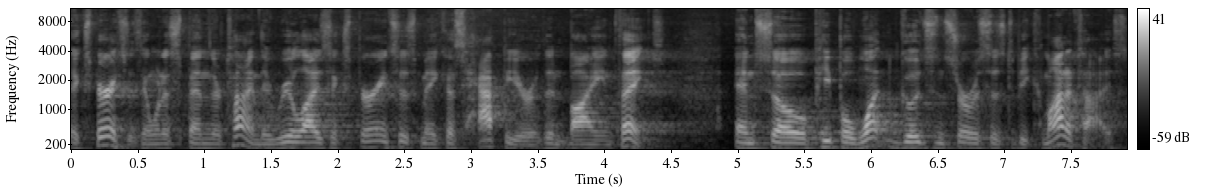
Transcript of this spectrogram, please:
experiences. They want to spend their time. They realize experiences make us happier than buying things. And so people want goods and services to be commoditized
